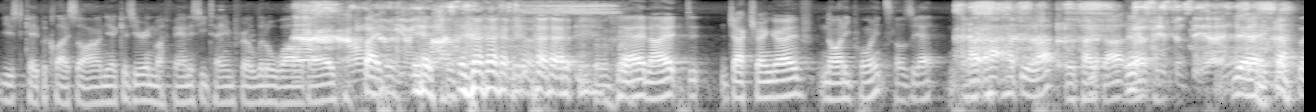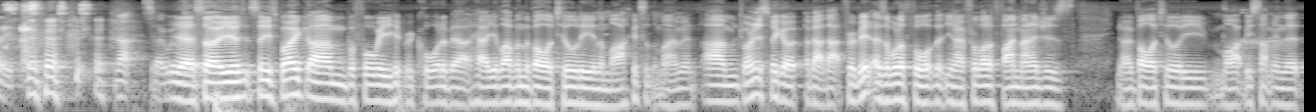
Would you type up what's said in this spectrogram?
used to keep a close eye on you because you're in my fantasy team for a little while there. but, yeah, no, Jack Trengove, 90 points. I was, yeah, happy with that. We'll take that. Yeah. Consistency, eh? Yeah, exactly. nah, so we'll yeah, so you, so you spoke um, before we hit record about how you're loving the volatility in the markets at the moment. Um, do you want to just speak about that for a bit? As I would have thought that, you know, for a lot of fund managers, you know, volatility might be something that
